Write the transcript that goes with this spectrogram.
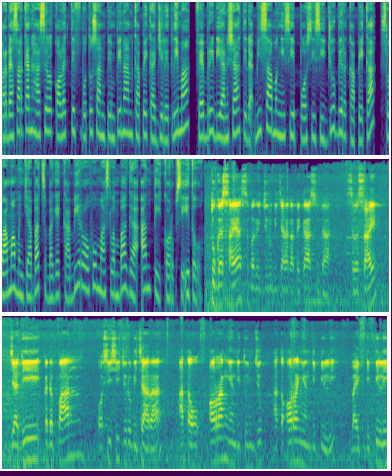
Berdasarkan hasil kolektif putusan pimpinan KPK Jilid 5, Febri Diansyah tidak bisa mengisi posisi jubir KPK selama menjabat sebagai Kabiro Humas Lembaga Anti Korupsi itu. Tugas saya sebagai juru bicara KPK sudah selesai. Jadi ke depan posisi juru bicara atau orang yang ditunjuk atau orang yang dipilih baik dipilih,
